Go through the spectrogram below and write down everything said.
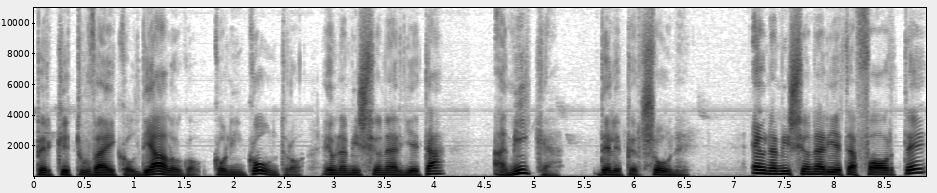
perché tu vai col dialogo, con l'incontro, è una missionarietà amica delle persone, è una missionarietà forte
